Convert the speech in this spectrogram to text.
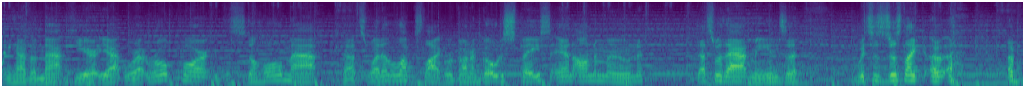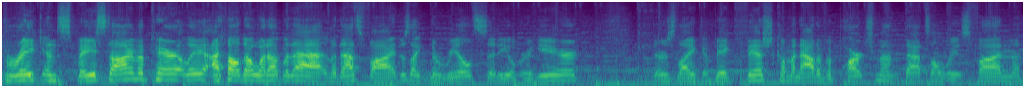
We have a map here. Yeah, we're at Rogueport. This is the whole map. That's what it looks like. We're gonna go to space and on the moon. That's what that means. Uh, which is just like a, a break in space-time, apparently. I don't know what up with that, but that's fine. There's like the real city over here. There's like a big fish coming out of a parchment. That's always fun.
